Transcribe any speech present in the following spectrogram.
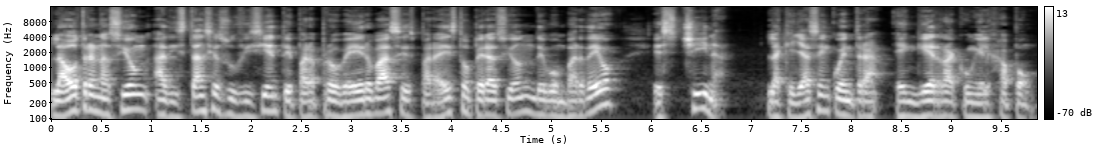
La otra nación a distancia suficiente para proveer bases para esta operación de bombardeo es China, la que ya se encuentra en guerra con el Japón.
